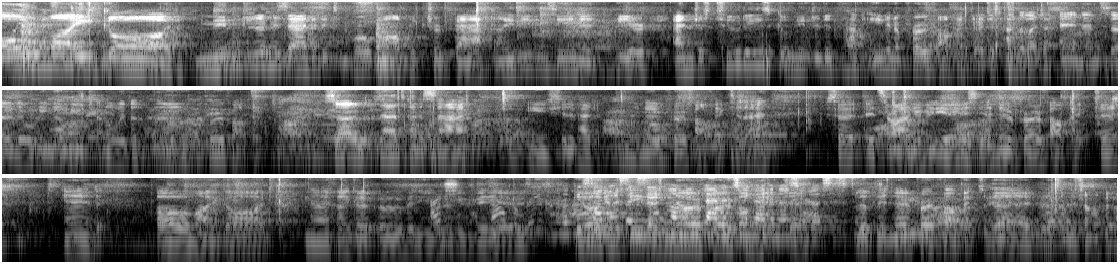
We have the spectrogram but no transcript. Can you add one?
Oh my god! Ninja has added its profile picture back. I've even seen it here. And just two days ago, Ninja didn't have even a profile picture. I just had the letter N, and so there will be no new channel with a no profile picture. So that's kind of sad. You should have had uh, no profile picture there. So it's right on your videos. You had no profile picture, and oh my god. Now if I go over the one of your videos, you're gonna see there's no profile picture. Look, there's no profile picture there, but it's on the channel page.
